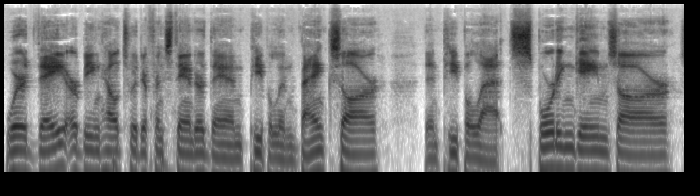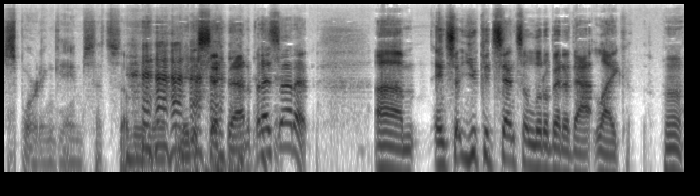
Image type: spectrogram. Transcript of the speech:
where they are being held to a different standard than people in banks are, than people at sporting games are. Sporting games, that's so weird for me to say that, but I said it. Um, and so you could sense a little bit of that, like, huh,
